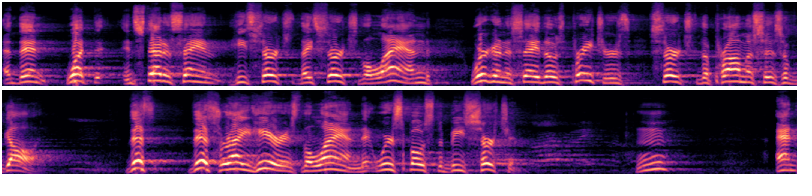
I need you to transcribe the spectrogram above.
And then what, the, instead of saying he searched, they searched the land, we're going to say those preachers searched the promises of God. This, this right here is the land that we're supposed to be searching. Hmm? And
